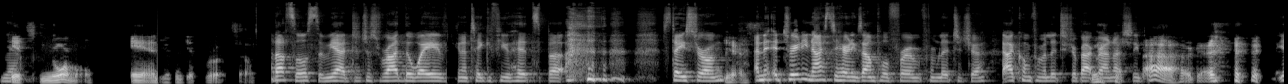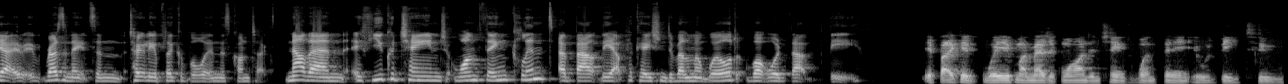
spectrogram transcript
Yeah. it's normal and you can get through it. So That's awesome. Yeah, to just ride the wave. You're going to take a few hits, but stay strong. yes. And it's really nice to hear an example from from literature. I come from a literature background, actually. ah, okay. yeah, it, it resonates and totally applicable in this context. Now, then, if you could change one thing, Clint, about the application development world, what would that be? if I could wave my magic wand and change one thing, it would be to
